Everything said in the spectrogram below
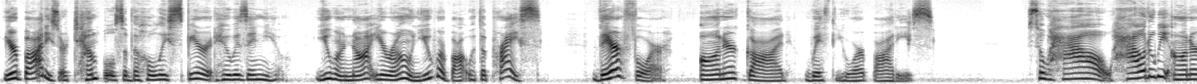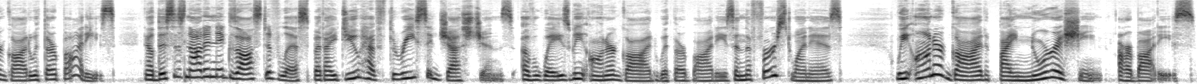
Your bodies are temples of the Holy Spirit who is in you. You are not your own, you were bought with a price. Therefore, honor God with your bodies. So, how? How do we honor God with our bodies? Now, this is not an exhaustive list, but I do have three suggestions of ways we honor God with our bodies. And the first one is we honor God by nourishing our bodies.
